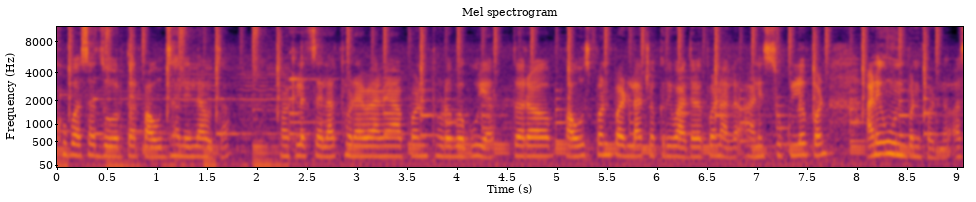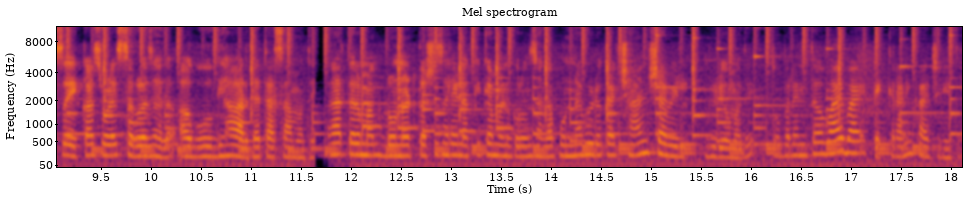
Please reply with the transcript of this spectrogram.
खूप असा जोरदार पाऊस झालेला होता. म्हटलं चला थोड्या वेळाने आपण थोडं बघूयात तर पाऊस पण पडला चक्रीवादळ पण आलं आणि सुकलं पण आणि ऊन पण पडलं. असं एकाच वेळेस सगळं झालं अगोघ्या अर्ध्या तासामध्ये. हा तर मग डोनट कसे झाले नक्की कमेंट करून सांगा. पुन्हा व्हिडिओ काय छानशा व्हिडिओमध्ये तोपर्यंत बाय बाय टेक केअर आणि काळजी घेत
